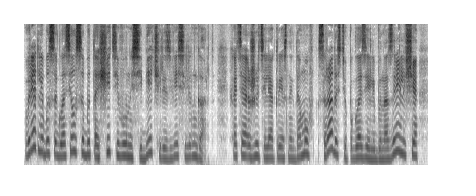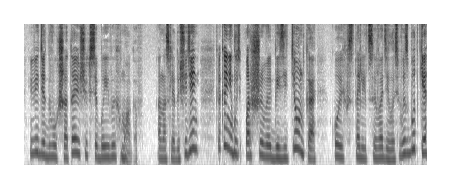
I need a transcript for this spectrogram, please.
вряд ли бы согласился бы тащить его на себе через весь Эленгард, хотя жители окрестных домов с радостью поглазели бы на зрелище в виде двух шатающихся боевых магов. А на следующий день какая-нибудь паршивая газетенка, коих в столице водилась в избытке,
